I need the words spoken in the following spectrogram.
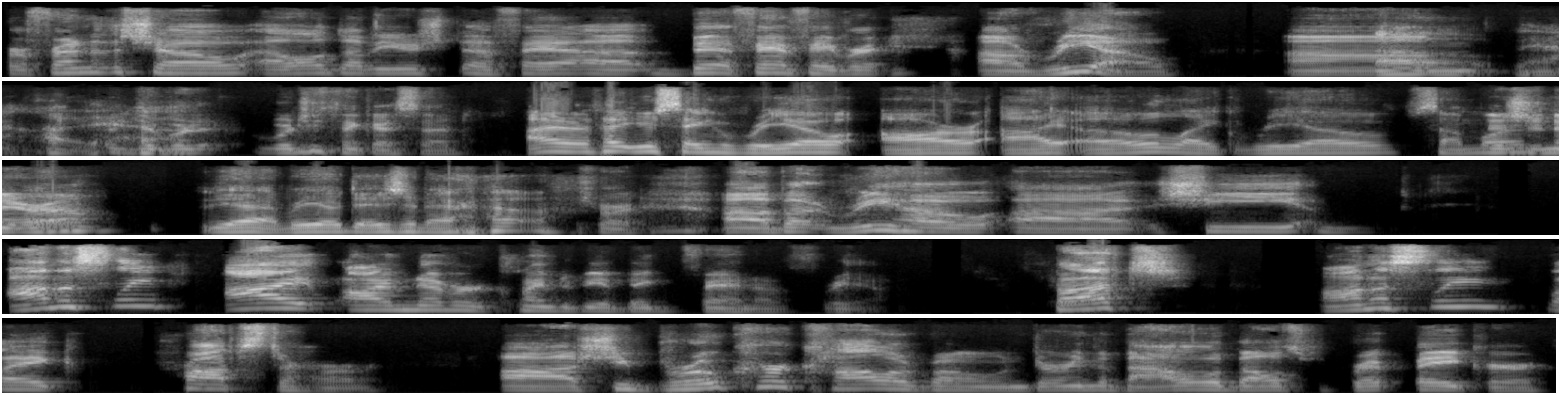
for a friend of the show, LLW uh, fan, uh, fan favorite, uh, Rio. Um, oh, yeah, yeah. What do you think I said? I thought you were saying Rio R I O, like Rio someone. De Janeiro? You know? Yeah, Rio de Janeiro. Sure. Uh, but Rio, uh, she honestly, I I've never claimed to be a big fan of Rio, but honestly, like props to her. Uh, she broke her collarbone during the Battle of Belts with Britt Baker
